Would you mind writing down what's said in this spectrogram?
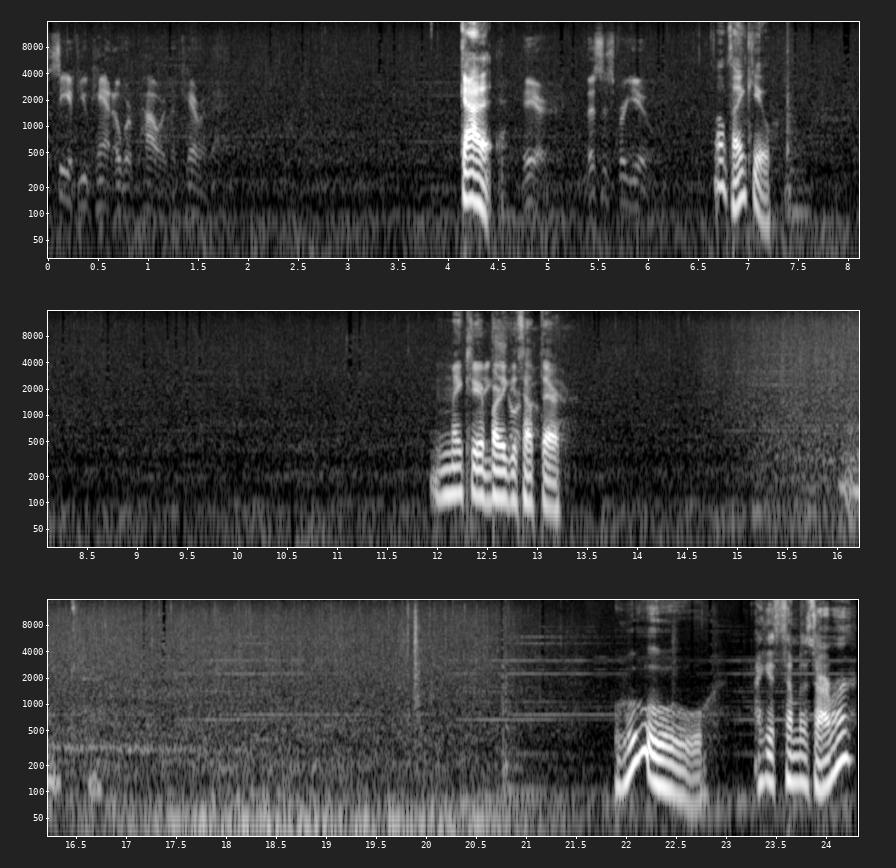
see if you can't overpower the caravan. Got it. Here, this is for you. Oh, thank you. Make sure your buddy gets out there. Ooh, I get some of this armor?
